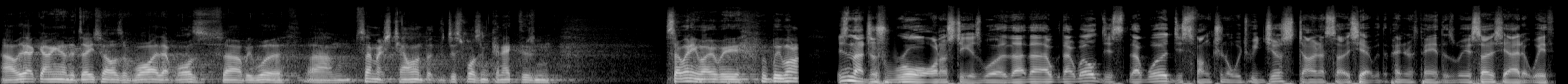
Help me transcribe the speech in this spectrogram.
Uh, without going into the details of why that was, uh, we were um, so much talent, but it just wasn't connected. And so anyway, we we want. Isn't that just raw honesty as well? That that that well dis, that word dysfunctional, which we just don't associate with the Penrith Panthers, we associate it with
